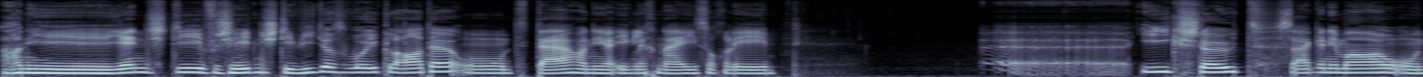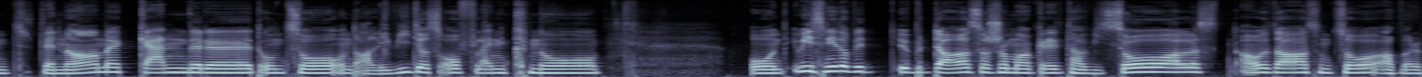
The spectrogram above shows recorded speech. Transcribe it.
habe ich jenste, verschiedenste Videos geladen und da habe ich ja eigentlich so ein bisschen äh, eingestellt, sage ich mal, und den Namen geändert und so und alle Videos offline genommen und ich weiß nicht, ob ich über das auch schon mal geredet habe, wieso alles, all das und so, aber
